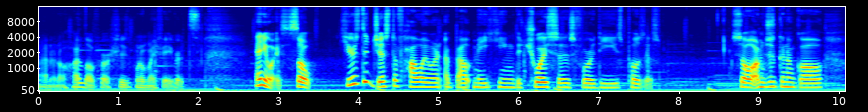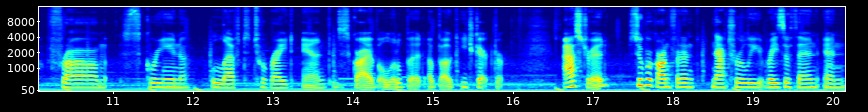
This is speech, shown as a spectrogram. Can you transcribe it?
I don't know, I love her. She's one of my favorites. Anyways, so here's the gist of how I went about making the choices for these poses. So I'm just gonna go from screen left to right and describe a little bit about each character. Astrid, super confident, naturally razor thin, and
